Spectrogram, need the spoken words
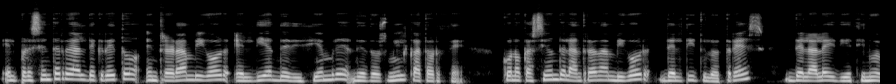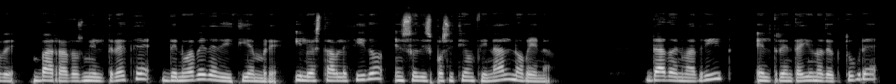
El presente Real Decreto entrará en vigor el 10 de diciembre de 2014, con ocasión de la entrada en vigor del título 3 de la Ley 19-2013 de 9 de diciembre y lo establecido en su disposición final novena. Dado en Madrid el 31 de octubre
